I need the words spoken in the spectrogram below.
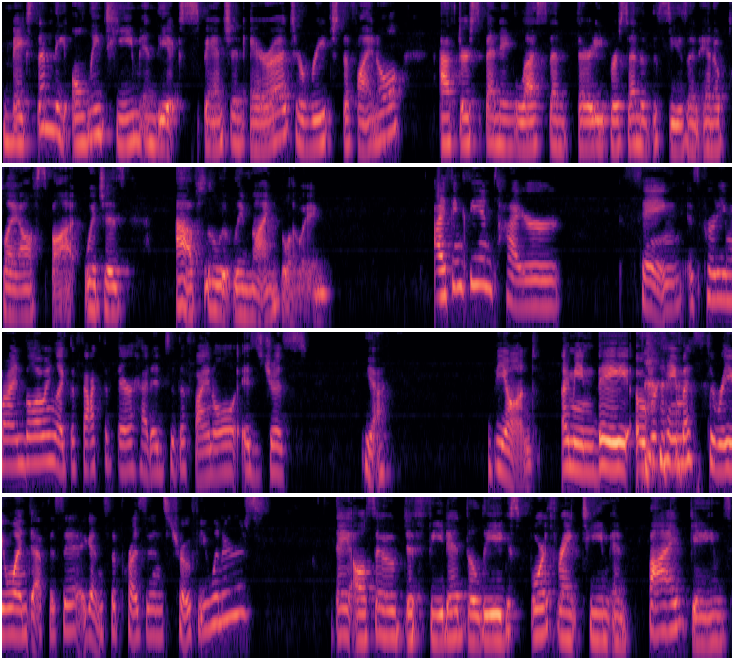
makes them the only team in the expansion era to reach the final after spending less than 30% of the season in a playoff spot, which is absolutely mind blowing. I think the entire thing is pretty mind blowing. Like the fact that they're headed to the final is just Yeah. beyond. I mean, they overcame a 3 1 deficit against the President's Trophy winners. They also defeated the league's fourth ranked team in five games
